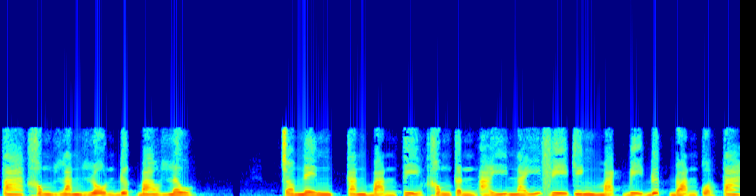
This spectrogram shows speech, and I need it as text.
ta không lăn lộn được bao lâu. Cho nên căn bản tỷ không cần ái náy vì kinh mạch bị đứt đoạn của ta.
